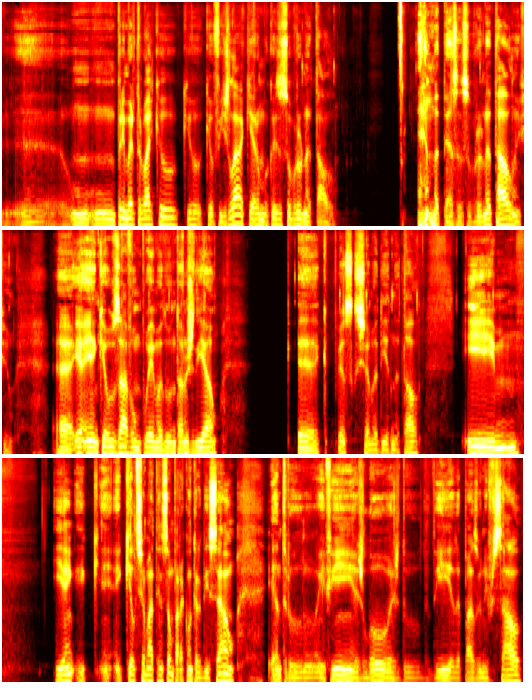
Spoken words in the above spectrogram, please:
uh, um, um, primeiro trabalho que eu, que, eu, que eu fiz lá, que era uma coisa sobre o Natal. Era uma peça sobre o Natal, enfim, uh, em que eu usava um poema do António Gedeão, uh, que penso que se chama Dia de Natal, e, e em, que ele chama a atenção para a contradição entre, enfim, as loas do, do Dia da Paz Universal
